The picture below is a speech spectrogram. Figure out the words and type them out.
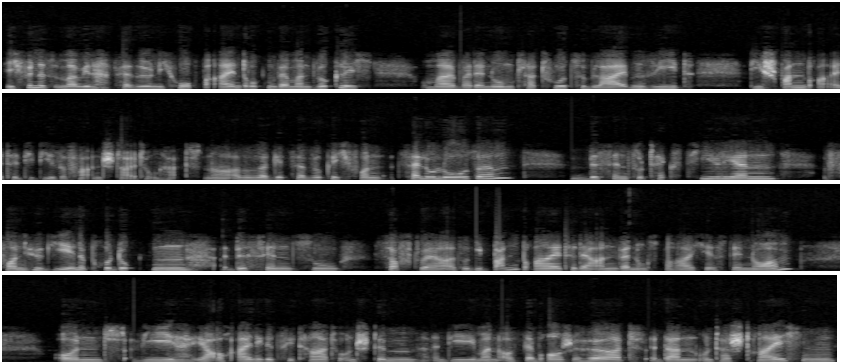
ich finde es immer wieder persönlich hoch beeindruckend, wenn man wirklich, um mal bei der Nomenklatur zu bleiben, sieht die Spannbreite, die diese Veranstaltung hat. Ne? Also da geht's ja wirklich von Zellulose bis hin zu Textilien, von Hygieneprodukten bis hin zu Software. Also die Bandbreite der Anwendungsbereiche ist enorm. Und wie ja auch einige Zitate und Stimmen, die man aus der Branche hört, dann unterstreichen,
